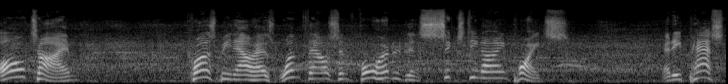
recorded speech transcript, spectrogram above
all time. Crosby now has 1,469 points. And he passed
